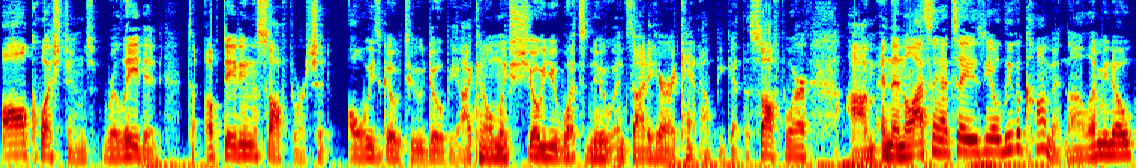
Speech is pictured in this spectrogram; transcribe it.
all questions related to updating the software should always go to Adobe. I can only show you what's new inside of here. I can't help you get the software. Um, and then the last thing I'd say is, you know, leave a comment. Uh, let me know,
